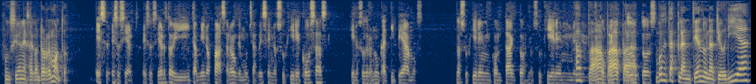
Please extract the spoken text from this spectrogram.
funciones a control remoto. Eso, eso es cierto, eso es cierto y, también nos pasa, ¿no? Que muchas veces nos sugiere cosas que nosotros nunca tipeamos. Nos sugieren contactos, nos sugieren Apa, apa, apa. productos. Vos estás planteando una teoría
